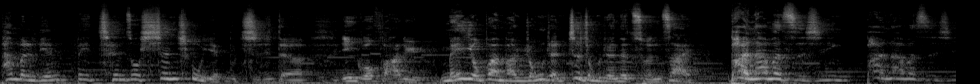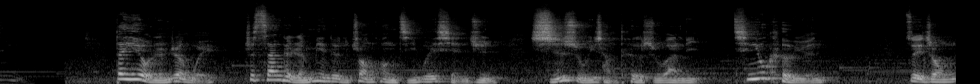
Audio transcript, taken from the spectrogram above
他们连被称作牲畜也不值得。英国法律没有办法容忍这种人的存在，判他们死刑！判他们死刑，但也有人认为这三个人面对的状况极为险峻，实属一场特殊案例，情有可原。最终，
